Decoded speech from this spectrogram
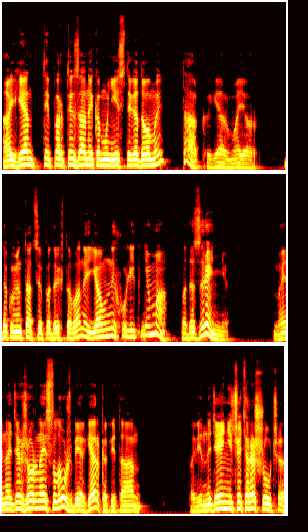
агенты партызаны камуністы вядомы так гер майор дакументацыя падрыхтавана яўных улік няма подазрэння мы на дзяжурнай службе гер капітан павінны дзейнічаць рашуча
